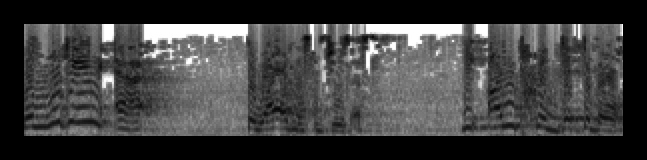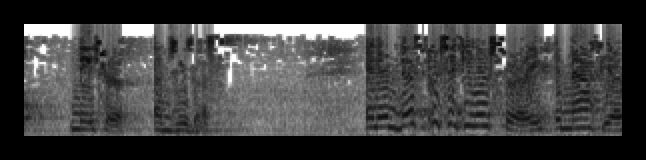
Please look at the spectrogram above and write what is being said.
We're looking at the wildness of Jesus, the unpredictable nature of Jesus. And in this particular story, in Matthew,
